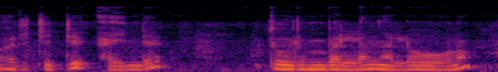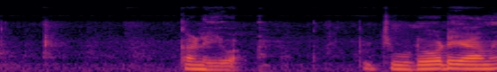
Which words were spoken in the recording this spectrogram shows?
വരച്ചിട്ട് അതിന്റെ തുരുമ്പെല്ലാം നല്ലോണം കളയുക. ഇപ്പോൾ ചൂടോടെയാണ്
